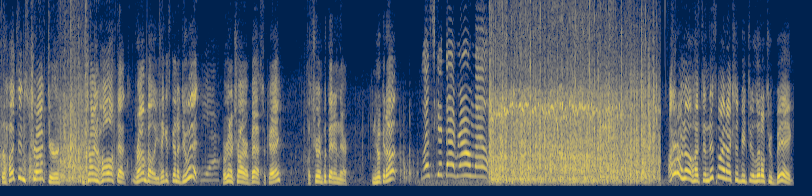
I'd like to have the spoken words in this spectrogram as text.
for Hudson's tractor to try and haul off that round bale. You think it's gonna do it? Yeah. We're gonna try our best, okay? Let's try and put that in there. Can you hook it up? Let's get that round belt. I don't know, Hudson. This might actually be too, a little too big.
